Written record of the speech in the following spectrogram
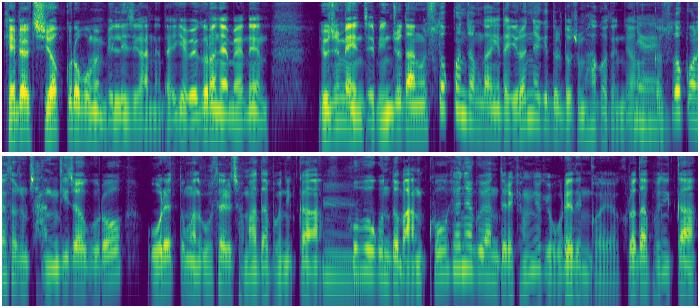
개별 지역구로 보면 밀리지가 않는다. 이게 왜 그러냐면은 요즘에 이제 민주당은 수도권 정당이다 이런 얘기들도 좀 하거든요. 예. 그러니까 수도권에서 좀 장기적으로 오랫동안 우세를 점하다 보니까 음. 후보군도 많고 현역 의원들의 경력이 오래된 거예요. 그러다 보니까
